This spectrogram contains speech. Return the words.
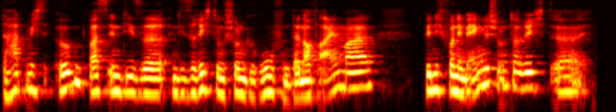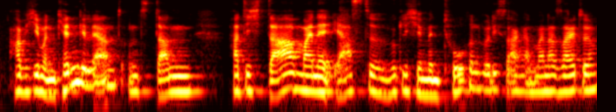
da hat mich irgendwas in diese, in diese Richtung schon gerufen. Denn auf einmal bin ich von dem Englischunterricht, äh, habe ich jemanden kennengelernt und dann hatte ich da meine erste wirkliche Mentorin, würde ich sagen, an meiner Seite.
